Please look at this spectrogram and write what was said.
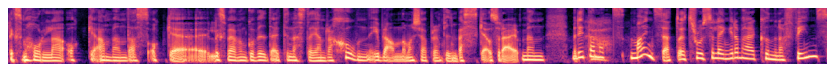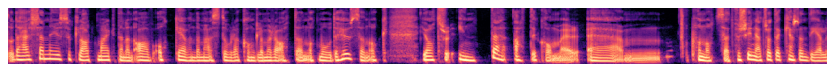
liksom hålla och användas och eh, liksom även gå vidare till nästa generation ibland när man köper en fin väska och sådär. Men, men det är ett ja. annat mindset och jag tror så länge de här kunderna finns och det här känner ju såklart marknaden av och även de här stora konglomeraten och modehusen och jag tror inte inte att det kommer eh, på något sätt försvinna. Jag tror att det kanske en del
